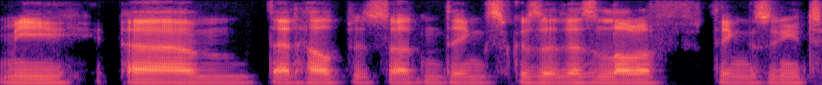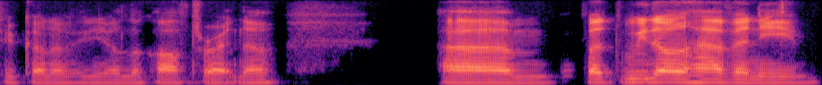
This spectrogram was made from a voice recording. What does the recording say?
me um that helps with certain things because there's a lot of things we need to kind of you know look after right now. Um, but we don't have any you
